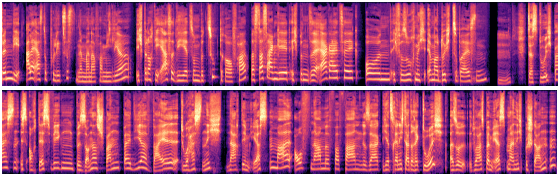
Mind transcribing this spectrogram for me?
bin die allererste Polizistin in meiner Familie. Ich bin auch die erste, die jetzt so einen Bezug drauf hat. Was das angeht, ich bin sehr ehrgeizig und ich versuche mich immer durchzubeißen. Mhm. Das Durchbeißen ist auch deswegen besonders spannend bei dir, weil du hast nicht nach dem ersten Mal Aufnahmeverfahren gesagt, jetzt renne ich da direkt durch. Also du hast beim ersten Mal nicht bestanden.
